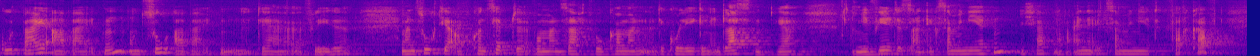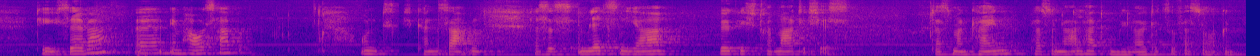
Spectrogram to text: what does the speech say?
gut beiarbeiten und zuarbeiten der Pflege. Man sucht ja auch Konzepte, wo man sagt, wo kann man die Kollegen entlasten. Ja? Mir fehlt es an Examinierten. Ich habe noch eine examinierte Fachkraft, die ich selber äh, im Haus habe. Und ich kann sagen, dass es im letzten Jahr wirklich dramatisch ist, dass man kein Personal hat, um die Leute zu versorgen.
